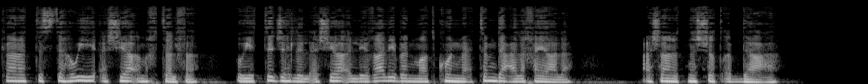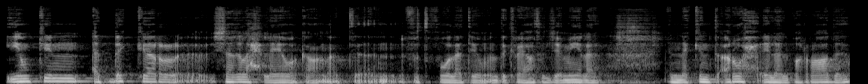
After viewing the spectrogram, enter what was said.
كانت تستهويه أشياء مختلفة ويتجه للأشياء اللي غالبا ما تكون معتمدة على خياله عشان تنشط إبداعه. يمكن أتذكر شغلة حليوة كانت في طفولتي ومن الذكريات الجميلة إن كنت أروح إلى البرادة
